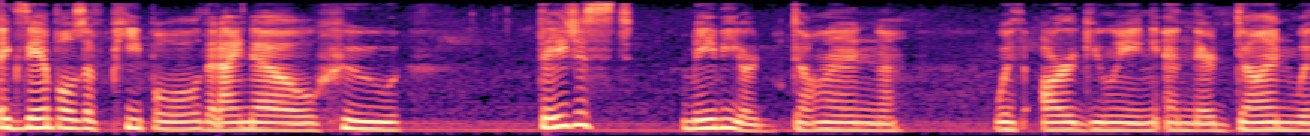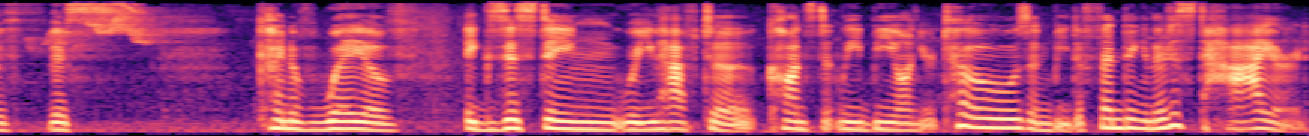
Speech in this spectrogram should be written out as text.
examples of people that I know who they just maybe are done with arguing and they're done with this kind of way of existing where you have to constantly be on your toes and be defending and they're just tired.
